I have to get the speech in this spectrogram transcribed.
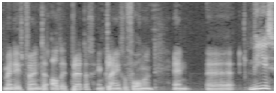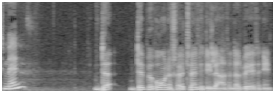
Men heeft Twente altijd prettig en klein gevonden. En, eh, Wie is men? de, de bewoners uit Twente die laten dat weten in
